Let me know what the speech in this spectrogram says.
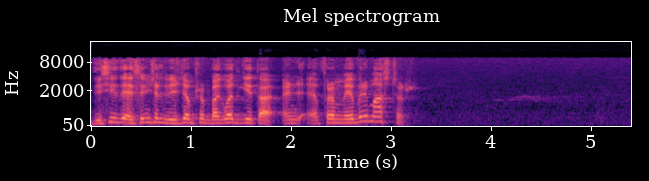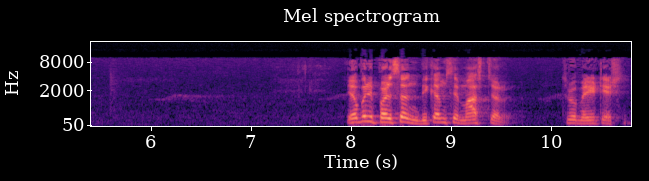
This is the essential wisdom from Bhagavad Gita and uh, from every master. Every person becomes a master through meditation.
